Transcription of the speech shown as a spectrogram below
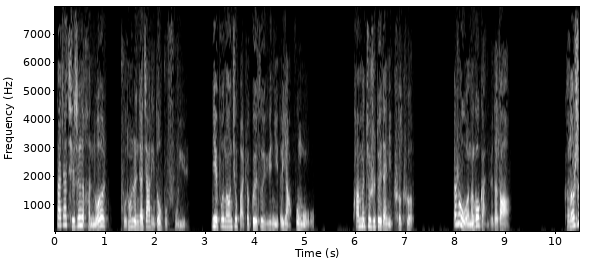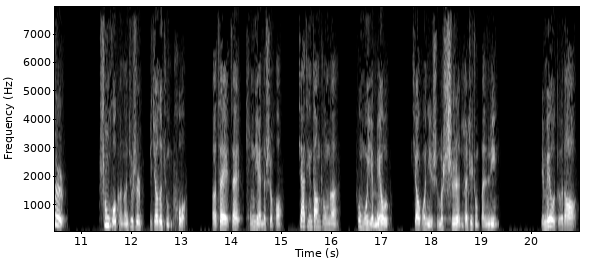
大家其实很多普通人家家里都不富裕，你也不能就把这归罪于你的养父母。他们就是对待你苛刻，但是我能够感觉得到，可能是生活可能就是比较的窘迫，呃，在在童年的时候，家庭当中呢，父母也没有教过你什么识人的这种本领，也没有得到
